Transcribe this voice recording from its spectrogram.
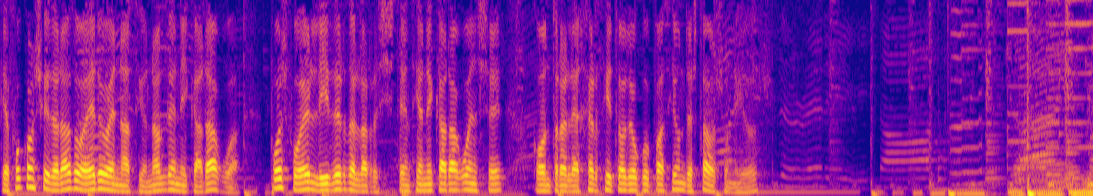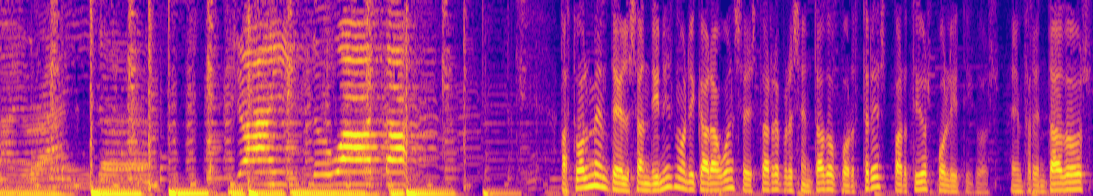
que fue considerado héroe nacional de Nicaragua, pues fue el líder de la resistencia nicaragüense contra el ejército de ocupación de Estados Unidos. Actualmente el sandinismo nicaragüense está representado por tres partidos políticos, enfrentados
